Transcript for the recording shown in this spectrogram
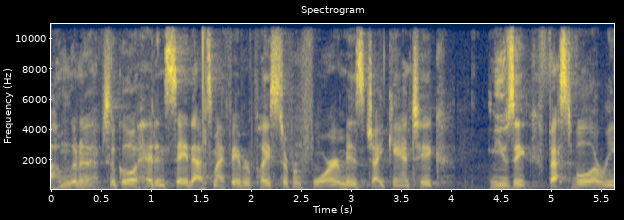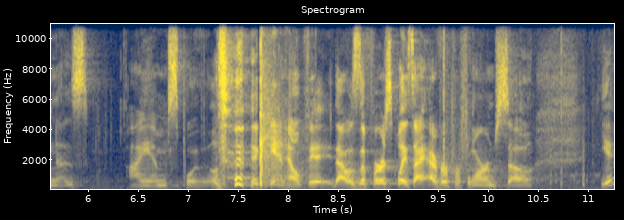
I'm gonna have to go ahead and say that's my favorite place to perform is gigantic music festival arenas. I am spoiled, can't help it. That was the first place I ever performed, so yeah.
